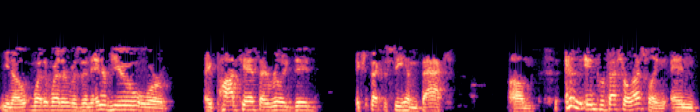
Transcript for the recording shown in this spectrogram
You know, whether whether it was an interview or a podcast, I really did expect to see him back um, in professional wrestling and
